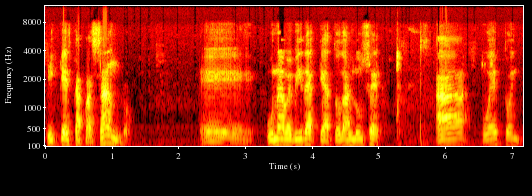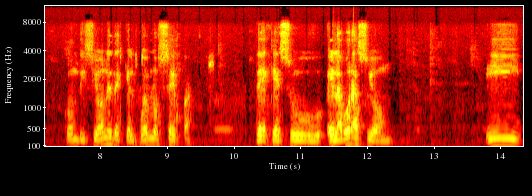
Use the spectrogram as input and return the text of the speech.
y qué está pasando. Eh, una bebida que a todas luces ha puesto en condiciones de que el pueblo sepa de que su elaboración y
